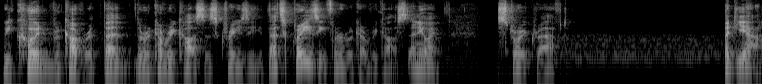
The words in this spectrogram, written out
we could recover it, but the recovery cost is crazy. That's crazy for the recovery cost. Anyway, destroy craft. But yeah,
